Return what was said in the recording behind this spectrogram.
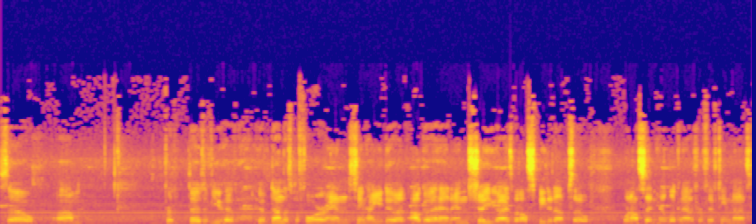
So, um, for those of you who have, who have done this before and seen how you do it, I'll go ahead and show you guys, but I'll speed it up so we're not sitting here looking at it for 15 minutes.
